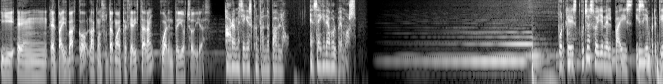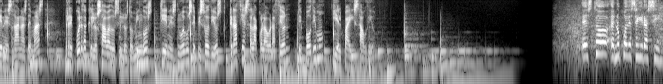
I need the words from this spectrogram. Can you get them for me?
Y en el País Vasco la consulta con especialista eran 48 días. Ahora me sigues contando, Pablo. Enseguida volvemos. Porque escuchas hoy en el país y siempre tienes ganas de más, recuerda que los sábados y los domingos tienes nuevos episodios gracias a la colaboración de Podimo y El País Audio. Esto eh, no puede seguir así.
